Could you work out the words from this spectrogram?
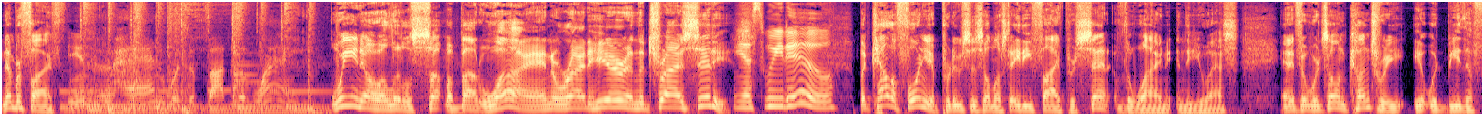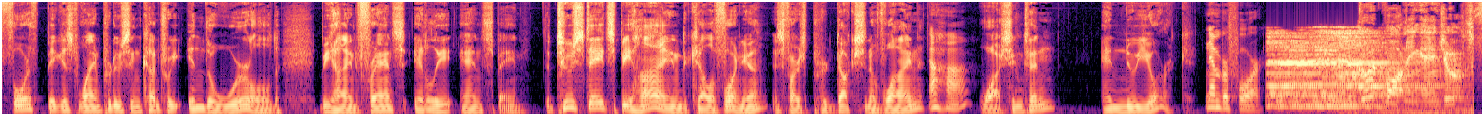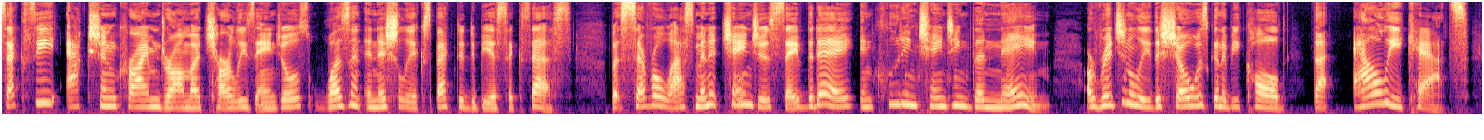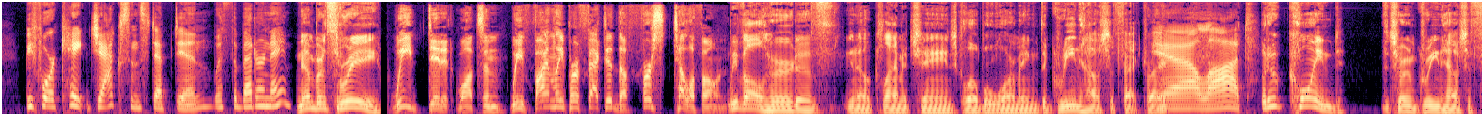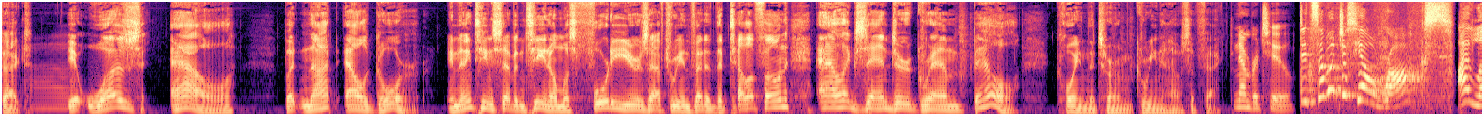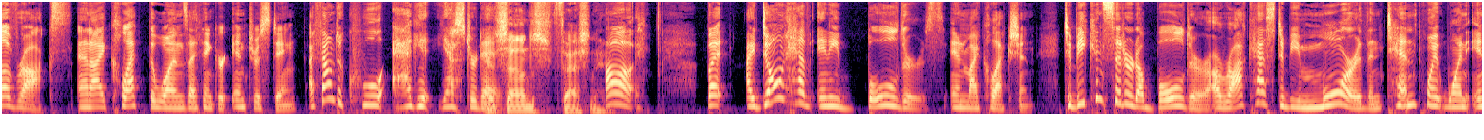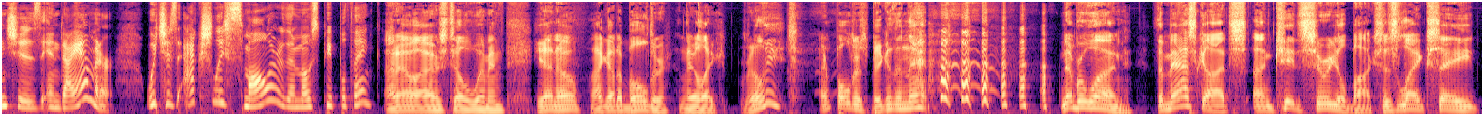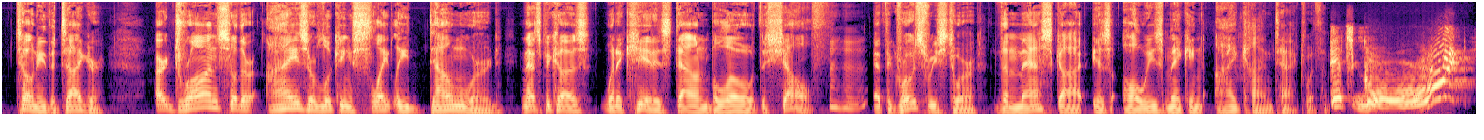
Number five. In her hand was a bottle of wine. We know a little something about wine right here in the Tri City. Yes, we do. But California produces almost 85% of the wine in the U.S. And if it were its own country, it would be the fourth biggest wine producing country in the world behind France, Italy, and Spain. The two states behind California, as far as production of wine, Uh huh. Washington and New York. Number four. Good morning, angels. Sexy action crime drama Charlie's Angels wasn't initially expected to be a success, but several last minute changes saved the day, including changing the name. Originally, the show was going to be called The Alley Cats before Kate Jackson stepped in with the better name. Number three, We did it, Watson. We finally perfected the first telephone. we've all heard of, you know, climate change, global warming, the greenhouse effect, right? Yeah, a lot. But who coined the term greenhouse effect? Oh. it was Al, but not Al Gore. In 1917, almost 40 years after he invented the telephone, Alexander Graham Bell coined the term greenhouse effect. Number two. Did someone just yell rocks? I love rocks, and I collect the ones I think are interesting. I found a cool agate yesterday. It sounds fascinating. Oh, but I don't have any boulders in my collection. To be considered a boulder, a rock has to be more than 10.1 inches in diameter, which is actually smaller than most people think. I know. I always tell women, yeah, no, I got a boulder. And they're like, really? Aren't boulders bigger than that? Number one, the mascots on kids' cereal boxes, like, say, Tony the Tiger, are drawn so their eyes are looking slightly downward. And that's because when a kid is down below the shelf mm-hmm. at the grocery store, the mascot is always making eye contact with them. It's great.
